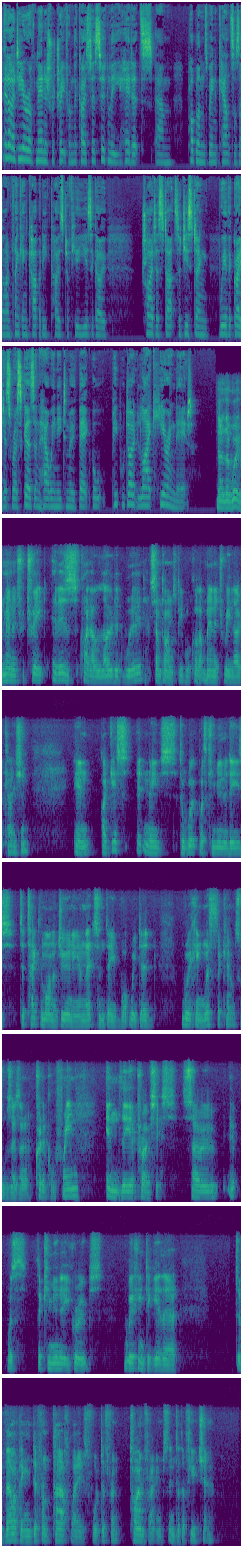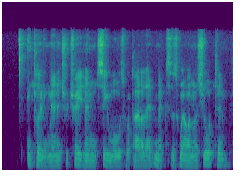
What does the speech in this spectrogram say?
That idea of managed retreat from the coast has certainly had its um, problems when councils, and I'm thinking Kapiti Coast a few years ago, try to start suggesting where the greatest risk is and how we need to move back. But people don't like hearing that. No, the word managed retreat, it is quite a loaded word. Sometimes people call it managed relocation. And I guess it needs to work with communities to take them on a journey, and that's indeed what we did working with the councils as a critical friend in their process. So it was the community groups working together, developing different pathways for different timeframes into the future, including managed retreat and seawalls were part of that mix as well in the short term.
